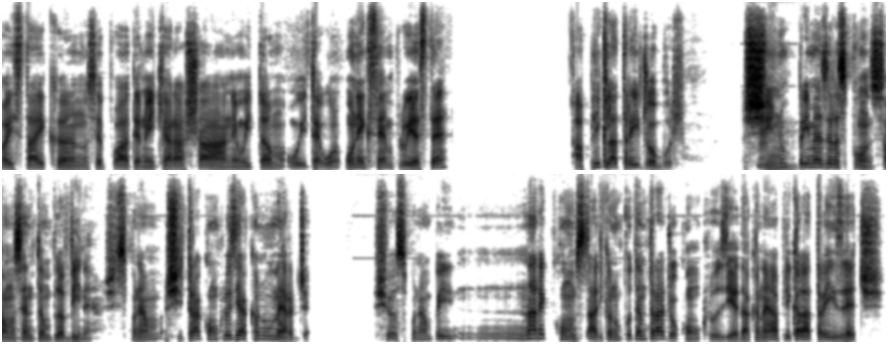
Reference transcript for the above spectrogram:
Păi stai că nu se poate, nu e chiar așa, ne uităm. Uite, un, un exemplu este aplic la trei joburi și Mhm. nu primez răspuns sau nu se întâmplă bine. Și spuneam și trag concluzia că nu merge. Și eu spuneam, păi n-are cum, adică nu putem trage o concluzie. Dacă n-ai aplicat la 30,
